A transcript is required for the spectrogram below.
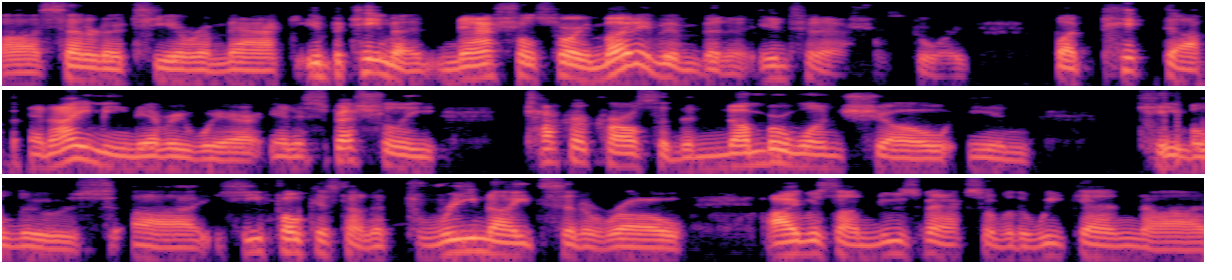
uh, Senator Tiara Mack. It became a national story, might have even been an international story but picked up, and I mean everywhere, and especially Tucker Carlson, the number one show in cable news. Uh, he focused on it three nights in a row. I was on Newsmax over the weekend uh,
